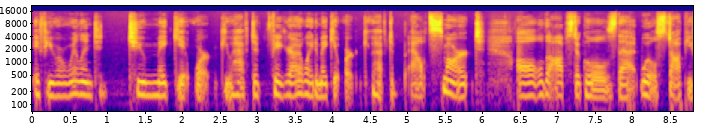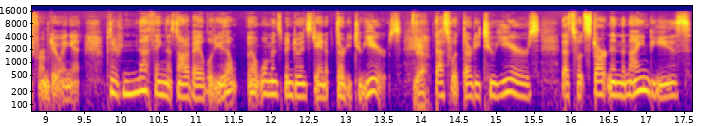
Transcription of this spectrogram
if you are willing to to make it work. You have to figure out a way to make it work. You have to outsmart all the obstacles that will stop you from doing it. But there's nothing that's not available to you. That, that woman's been doing stand up 32 years. Yeah. That's what 32 years, that's what starting in the 90s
